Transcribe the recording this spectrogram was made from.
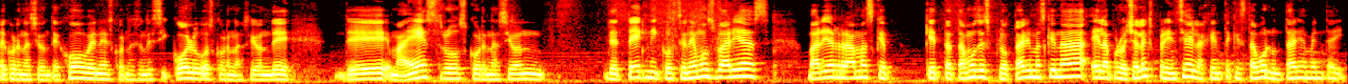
la coordinación de jóvenes, coordinación de psicólogos, coordinación de, de maestros, coordinación de técnicos. Tenemos varias, varias ramas que, que, tratamos de explotar y más que nada el aprovechar la experiencia de la gente que está voluntariamente ahí.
